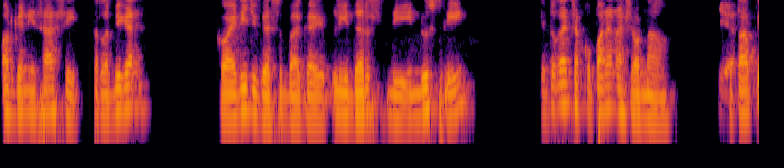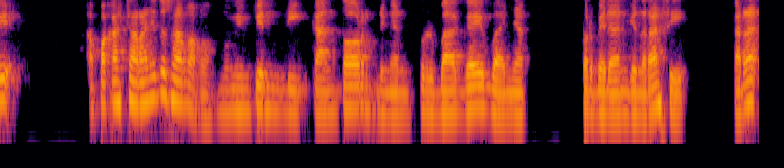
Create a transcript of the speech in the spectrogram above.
organisasi, terlebih kan Ko Edi juga sebagai leaders di industri, itu kan cakupannya nasional. Yeah. Tetapi apakah caranya itu sama kok? Memimpin di kantor dengan berbagai banyak perbedaan generasi. Karena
